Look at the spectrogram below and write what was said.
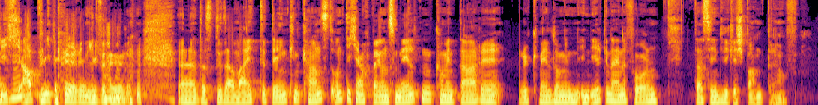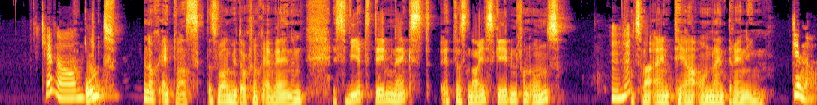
dich mhm. ab, liebe Hörerinnen, liebe mhm. Hörer, äh, dass du da weiterdenken kannst und dich auch bei uns melden, Kommentare Rückmeldungen in irgendeiner Form. Da sind wir gespannt drauf. Genau. Und noch etwas, das wollen wir doch noch erwähnen. Es wird demnächst etwas Neues geben von uns. Mhm. Und zwar ein TA-Online-Training. Genau.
